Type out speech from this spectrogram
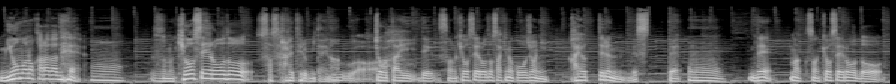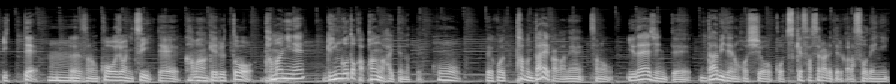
身重の体でうんその強制労働させられてるみたいな状態でその強制労働先の工場に通ってるんですって。うん。で、まあ、その強制労働行って、その工場に着いてカバン開けると、たまにねリンゴとかパンが入ってんだって。ほでこれ多分誰かがねそのユダヤ人ってダビデの星をこうつけさせられてるから袖に。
